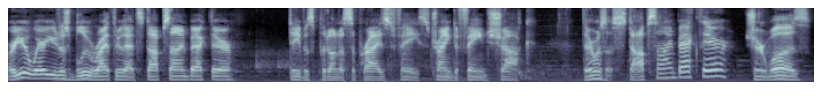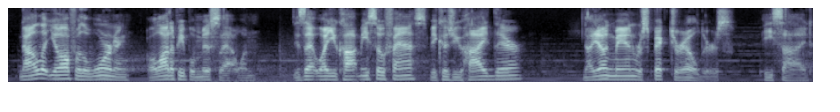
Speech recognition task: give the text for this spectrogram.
Are you aware you just blew right through that stop sign back there? Davis put on a surprised face, trying to feign shock. There was a stop sign back there? Sure was. Now I'll let you off with a warning. A lot of people miss that one. Is that why you caught me so fast? Because you hide there? Now, young man, respect your elders. He sighed.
